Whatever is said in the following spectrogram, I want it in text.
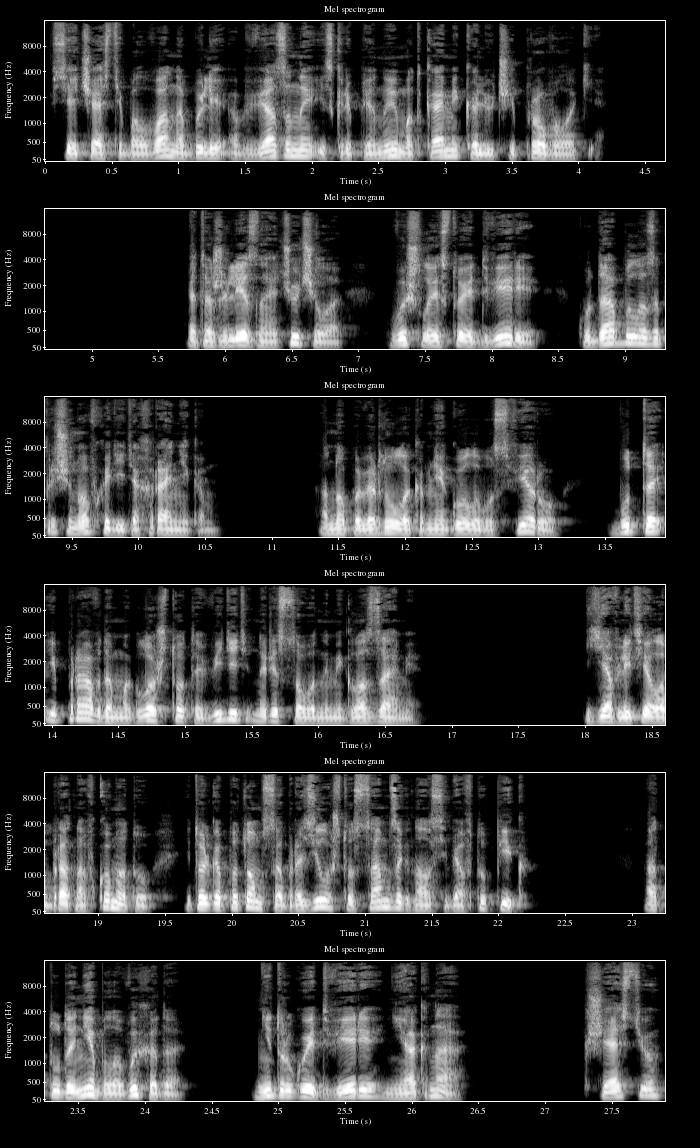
Все части болвана были обвязаны и скреплены мотками колючей проволоки. Это железное чучело вышло из той двери, куда было запрещено входить охранникам. Оно повернуло ко мне голову сферу, будто и правда могло что-то видеть нарисованными глазами. Я влетел обратно в комнату и только потом сообразил, что сам загнал себя в тупик. Оттуда не было выхода, ни другой двери, ни окна. К счастью,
